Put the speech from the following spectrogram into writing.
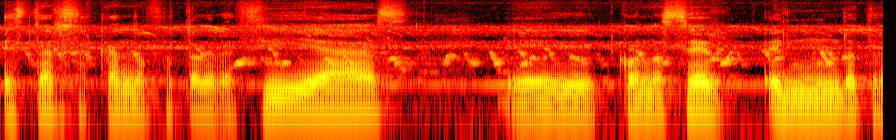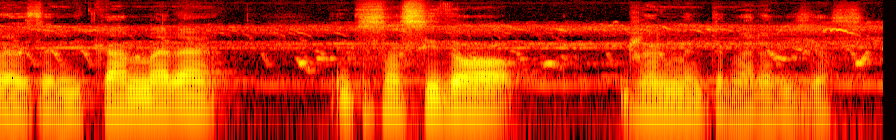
estar sacando fotografías, eh, conocer el mundo a través de mi cámara. Entonces ha sido realmente maravilloso.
